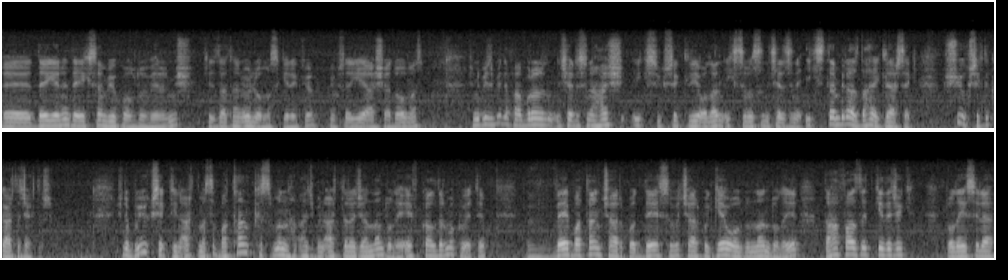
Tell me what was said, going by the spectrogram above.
E, DY'nin de X'ten büyük olduğu verilmiş ki zaten öyle olması gerekiyor. Yoksa Y aşağıda olmaz. Şimdi biz bir defa buranın içerisine HX yüksekliği olan X sıvısının içerisine X'ten biraz daha eklersek şu yükseklik artacaktır. Şimdi bu yüksekliğin artması batan kısmın hacmini arttıracağından dolayı F kaldırma kuvveti V batan çarpı D sıvı çarpı G olduğundan dolayı daha fazla etki edecek. Dolayısıyla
